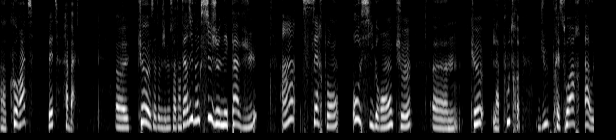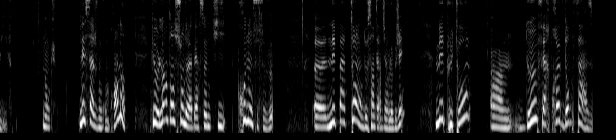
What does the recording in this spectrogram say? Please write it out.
euh, korat bet habad. Euh, que cet objet me soit interdit. Donc si je n'ai pas vu un serpent aussi grand que que la poutre du pressoir à olive. Donc les sages vont comprendre que l'intention de la personne qui prononce ce vœu euh, n'est pas tant de s'interdire l'objet, mais plutôt euh, de faire preuve d'emphase,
